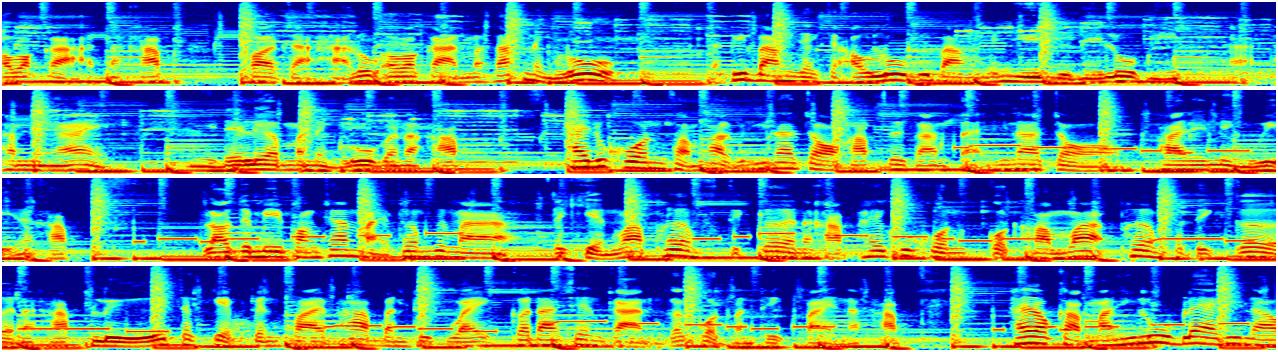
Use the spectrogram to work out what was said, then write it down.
อวกาศนะครับ ก็จะหารูปอวกาศมาสักหนึ่งรูป แต่พี่บังอยากจะเอารูปพี่บังมายืนอยู่ในรูปนี้ทำยังไงนี่ได้เลือกมาหนึ่งรูปแล้วนะครับ ให้ทุกคนสัมผัสไปที่หน้าจอครับโดยการแตะที่หน้าจอภายใน 1 วินะครับเราจะมีฟังก์ชันใหม่เพิ่มขึ้นมา จะเขียนว่าเพิ่มสติกเกอร์นะครับ ให้ทุกคนกดคำว่าเพิ่มสติกเกอร์นะครับ หรือจะเก็บเป็นไฟล์ภาพบันทึกไว้ก็ได้เช่นกัน ก็กดบันทึกไปนะครับ ให้เรากลับมาที่รูปแรกที่เรา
